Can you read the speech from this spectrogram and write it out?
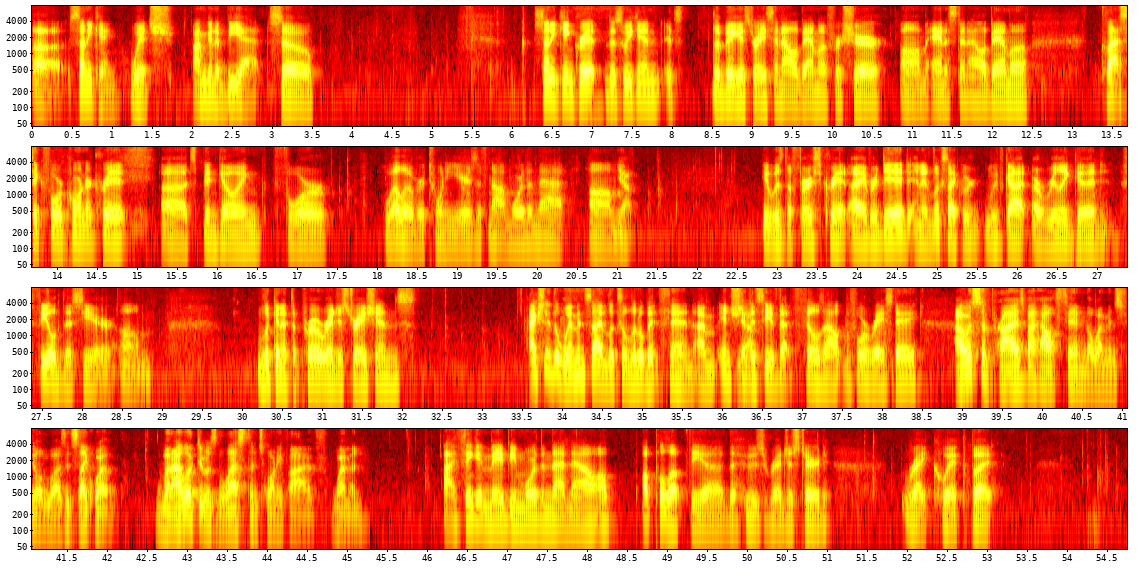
uh, Sunny King, which I'm going to be at. So Sunny King Crit this weekend. It's the biggest race in Alabama for sure. Um, Anniston, Alabama, classic four corner crit. Uh, it's been going for well over 20 years, if not more than that. Um, Yeah. It was the first crit I ever did, and it looks like we're we've got a really good field this year. Um, looking at the pro registrations, actually the women's side looks a little bit thin. I'm interested Yeah. to see if that fills out before race day. I was surprised by how thin the women's field was. It's like what when I looked, it was less than 25 women. I think it may be more than that now. I'll I'll pull up the uh, the who's registered right quick, but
